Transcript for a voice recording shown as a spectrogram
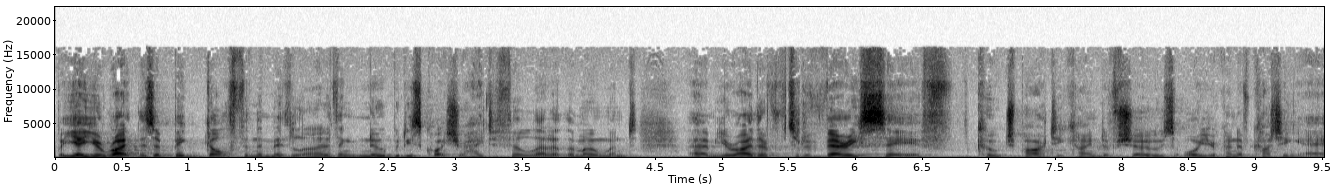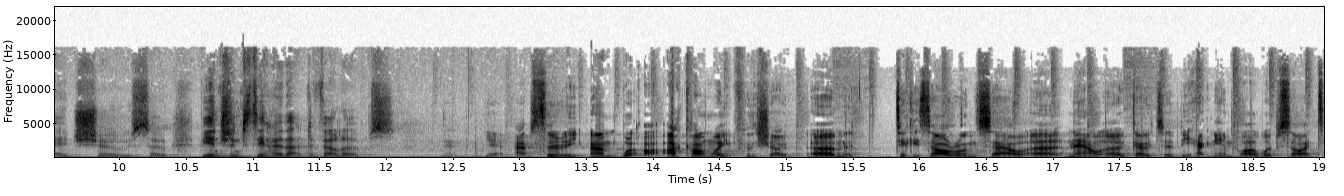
But yeah, you're right. There's a big gulf in the middle, and I think nobody's quite sure how to fill that at the moment. Um, you're either sort of very safe coach party kind of shows, or you're kind of cutting edge shows. So be interesting to see how that develops. Yeah, yeah absolutely. Um, well, I, I can't wait for the show. Um, tickets are on sale uh, now. Uh, go to the Hackney Empire website,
